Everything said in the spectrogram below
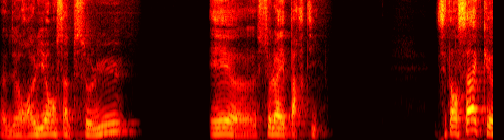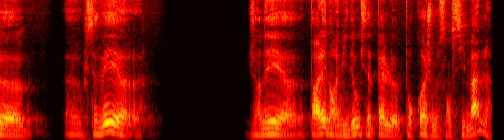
de reliance absolue, et cela est parti. C'est en ça que, vous savez, J'en ai euh, parlé dans la vidéo qui s'appelle Pourquoi je me sens si mal?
